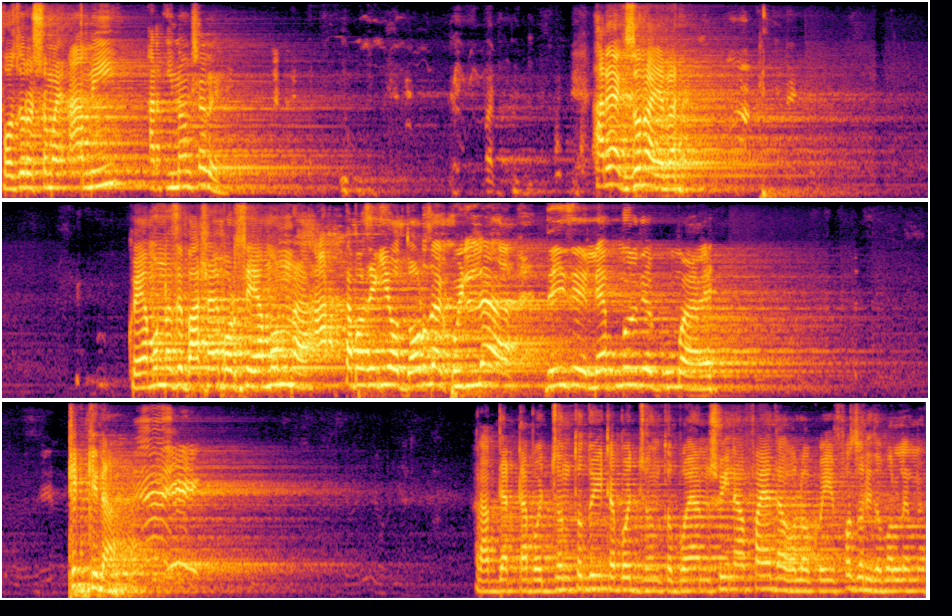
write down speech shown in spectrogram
ফজরের সময় আমি আর ইমাম সাহেব। আরে একজন আয় এবার এমন না যে বাসায় পড়ছে, এমন না, আটটা বাজে গিয়ে দরজা খুললা, দেই যে ল্যাপ মুরগে ঘুমায় ঠিক কিনা? রাত দেড়টা পর্যন্ত, দুইটা পর্যন্ত, বয়ান শুই না, ফায়দা হলো কই? ফজরি তো বললেন না।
